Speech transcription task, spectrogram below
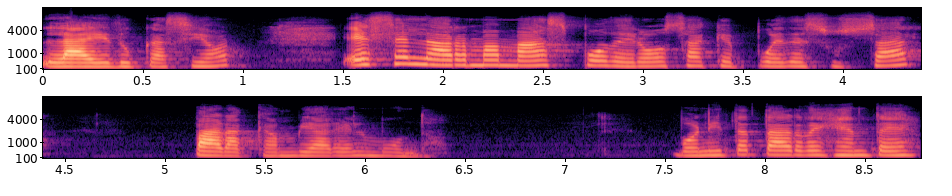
La educación es el arma más poderosa que puedes usar para cambiar el mundo. Bonita tarde, gente.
